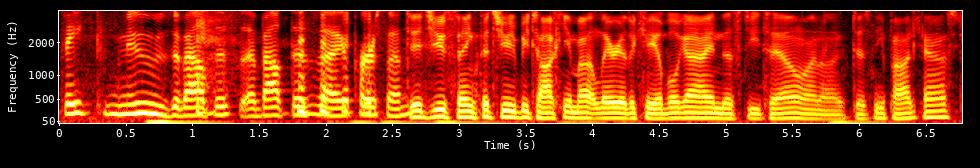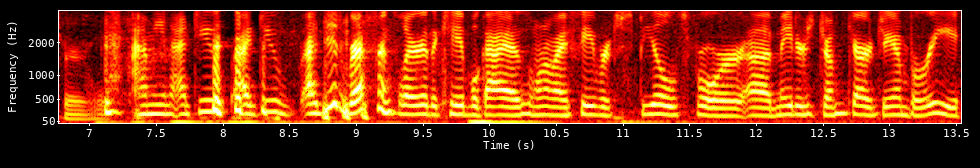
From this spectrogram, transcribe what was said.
fake news about this about this uh, person. Did you think that you'd be talking about Larry the Cable Guy in this detail on a Disney podcast, or I mean, I do, I do, I did reference Larry the Cable Guy as one of my favorite spiels for uh, Mater's Junkyard Jamboree.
